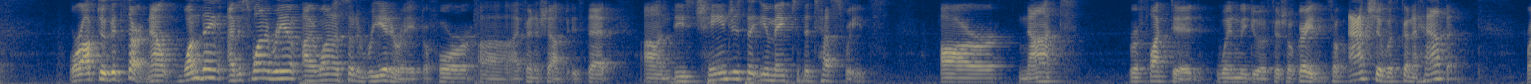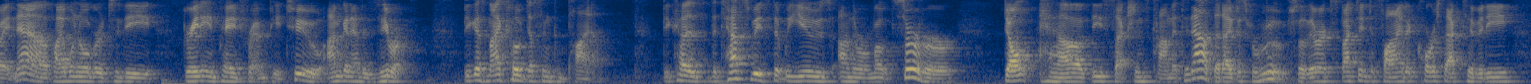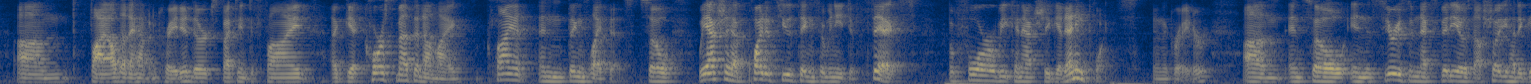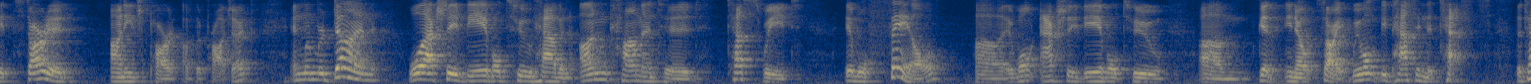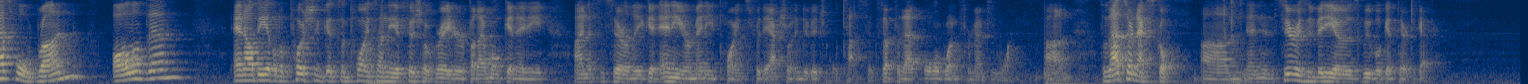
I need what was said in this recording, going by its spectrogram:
we're off to a good start. Now, one thing I just want to re I want to sort of reiterate before uh, I finish up is that um, these changes that you make to the test suites are not reflected when we do official grading. So actually what's going to happen right now, if I went over to the grading page for MP2, I'm going to have a zero because my code doesn't compile. Because the test suites that we use on the remote server don't have these sections commented out that I just removed. So they're expecting to find a course activity um, file that I haven't created. They're expecting to find a get course method on my client and things like this. So we actually have quite a few things that we need to fix before we can actually get any points in the grader. Um, and so in the series of next videos, I'll show you how to get started on each part of the project. And when we're done, we'll actually be able to have an uncommented test suite. It will fail. Uh, it won't actually be able to um, get, you know, sorry, we won't be passing the tests. The test will run, all of them, and I'll be able to push and get some points on the official grader, but I won't get any I necessarily get any or many points for the actual individual tests, except for that old one from MP1. Um, so that's our next goal. Um, and in the series of videos, we will get there together.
